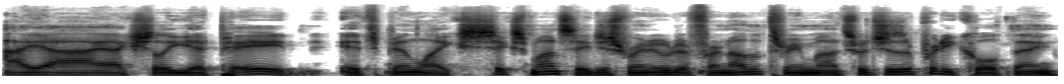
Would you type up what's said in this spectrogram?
I uh, actually get paid. It's been like six months. They just renewed it for another three months, which is a pretty cool thing.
